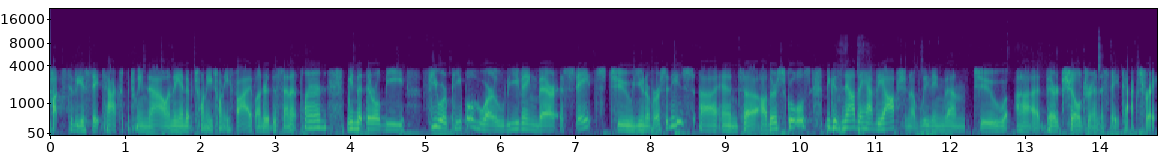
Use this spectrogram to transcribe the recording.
cuts to the estate tax between now and the end of 2025 under the Senate plan mean that there will be fewer people who are leaving their estates to universities uh, and to other schools because now they have the option of leaving them to uh, their children estate tax free.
